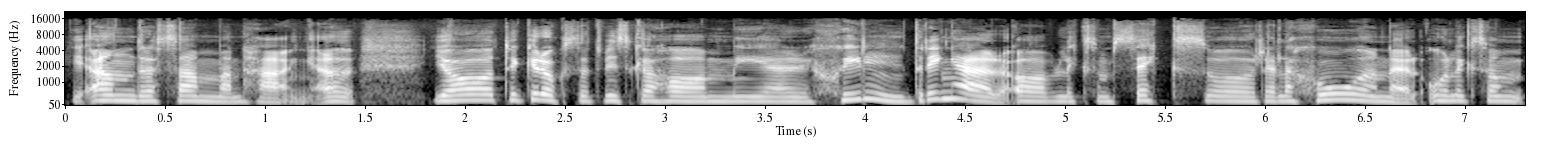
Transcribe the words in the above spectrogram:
i andra sammanhang. Jag tycker också att vi ska ha mer skildringar av liksom sex och relationer och liksom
